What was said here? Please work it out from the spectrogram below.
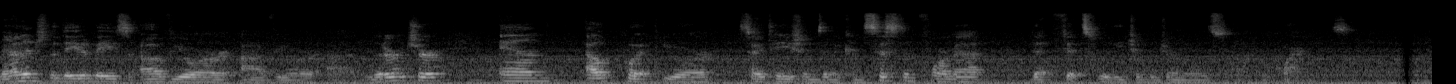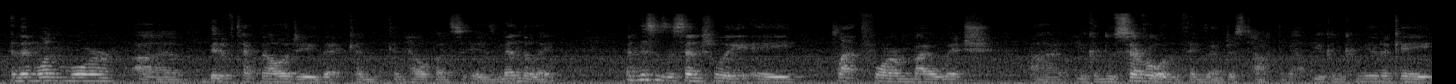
manage the database of your, of your uh, literature and output your citations in a consistent format that fits with each of the journal's uh, requirements. And then one more uh, bit of technology that can, can help us is Mendeley. And this is essentially a platform by which uh, you can do several of the things I've just talked about. You can communicate,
